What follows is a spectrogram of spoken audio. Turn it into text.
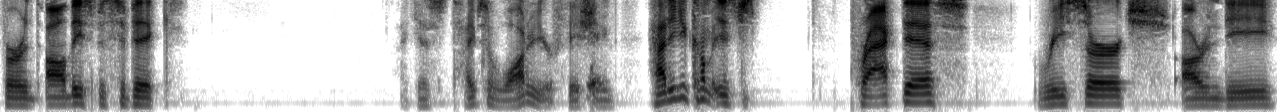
for all these specific, I guess, types of water you're fishing. How did you come? Is just practice, research, R and D.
